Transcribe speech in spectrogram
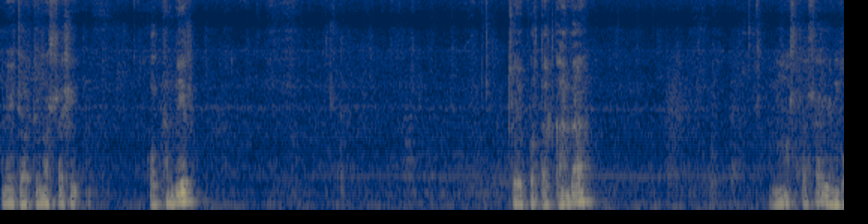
आणि याच्यावरती मस्त अशी कोथिंबीर. चोईपुरता कांदा. मस्त असा लिंबू.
